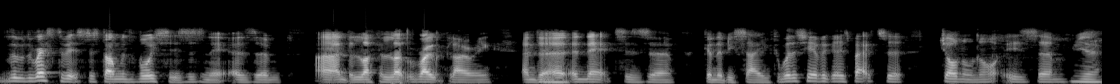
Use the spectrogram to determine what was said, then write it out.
the, the rest of it's just done with voices, isn't it? As um, and like a lo- rope lowering, and uh, Yeah. Annette is uh, going to be saved. Whether she ever goes back to John or not is um, Yeah.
